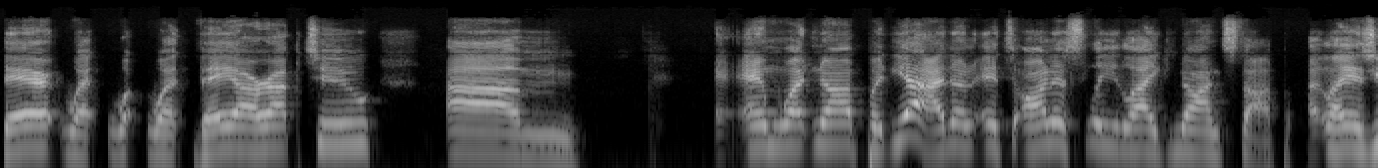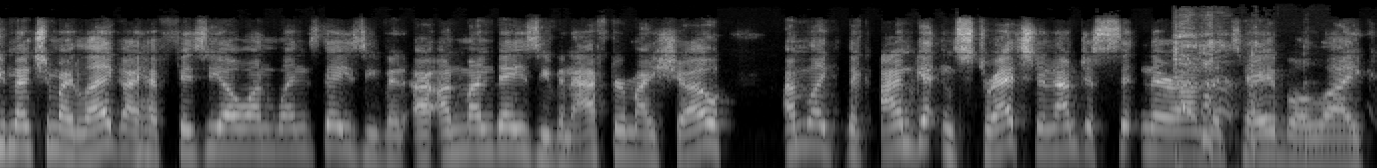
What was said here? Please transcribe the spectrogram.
they're what what what they are up to, um, and whatnot. But yeah, I don't. It's honestly like nonstop. Like as you mentioned, my leg. I have physio on Wednesdays, even uh, on Mondays, even after my show. I'm like, like I'm getting stretched, and I'm just sitting there on the table, like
